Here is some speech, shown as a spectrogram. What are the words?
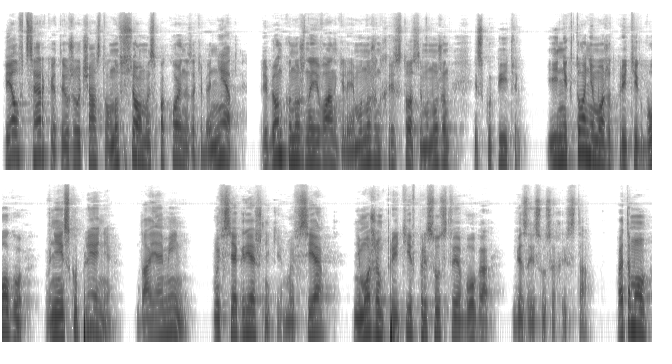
пел в церкви, ты уже участвовал, ну все, мы спокойны за тебя. Нет, ребенку нужно Евангелие, ему нужен Христос, ему нужен Искупитель. И никто не может прийти к Богу вне искупления. Да и аминь. Мы все грешники, мы все не можем прийти в присутствие Бога без Иисуса Христа. Поэтому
